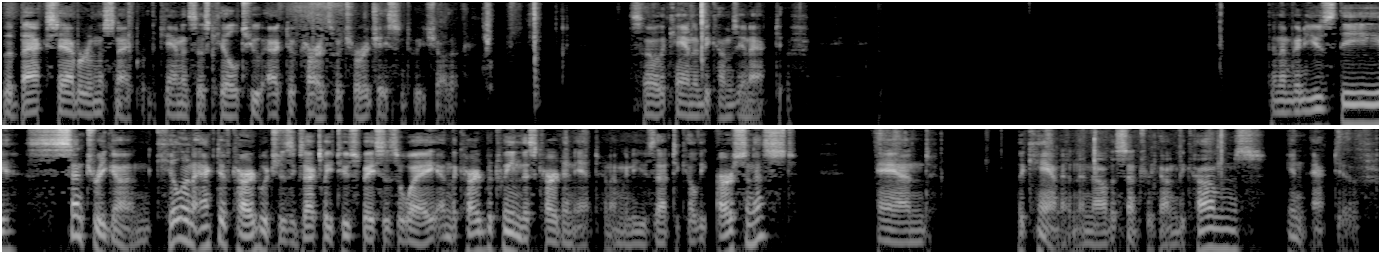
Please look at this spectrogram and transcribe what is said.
the backstabber and the sniper. The cannon says kill two active cards which are adjacent to each other. So the cannon becomes inactive. Then I'm going to use the sentry gun. Kill an active card, which is exactly two spaces away, and the card between this card and it. And I'm going to use that to kill the arsonist and the cannon. And now the sentry gun becomes inactive.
